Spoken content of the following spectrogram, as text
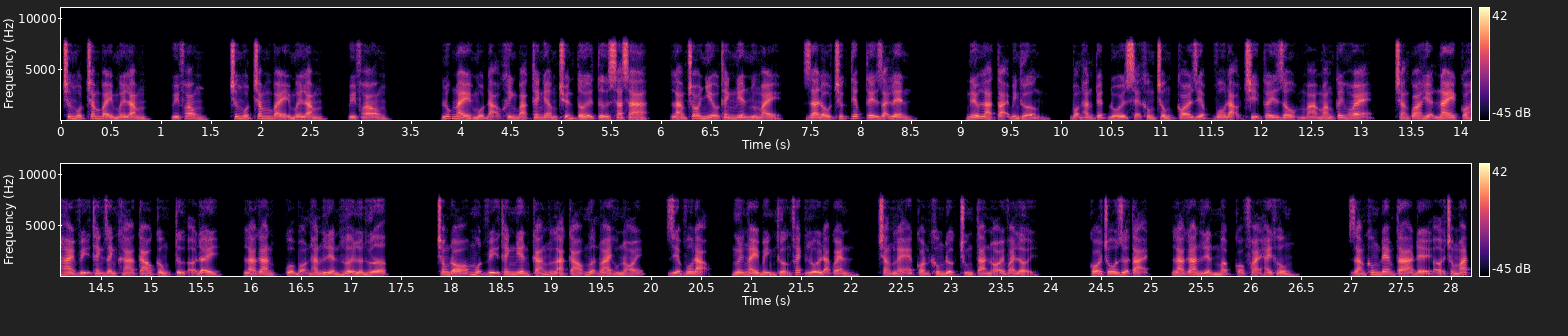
Chương một trăm bảy mươi lăm vi phong, chương một trăm bảy mươi lăm vi phong. Lúc này một đạo khinh bạc thanh âm truyền tới từ xa xa, làm cho nhiều thanh niên nhướng mày ra đầu trực tiếp tê dại lên. Nếu là tại bình thường, bọn hắn tuyệt đối sẽ không trông coi diệp vô đạo chỉ cây dâu mà mắng cây huệ chẳng qua hiện nay có hai vị thanh danh khá cao công tử ở đây, lá gan của bọn hắn liền hơi lớn nữa trong đó một vị thanh niên càng là cáo mượn oai hùng nói, diệp vô đạo, ngươi ngày bình thường phách lối đã quen chẳng lẽ còn không được chúng ta nói vài lời? Có chỗ dựa tại, lá gan liền mập có phải hay không? Dám không đem ta để ở trong mắt.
